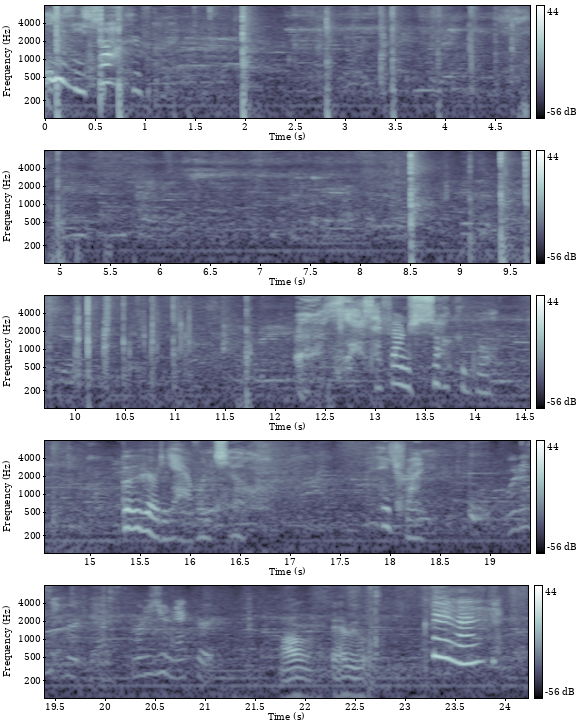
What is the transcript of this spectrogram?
easy soccer. Oh, yes, I found a soccer ball. But we already have one, so it's fine. Where does it hurt, Dad? Where does your neck hurt? Oh, All everywhere.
